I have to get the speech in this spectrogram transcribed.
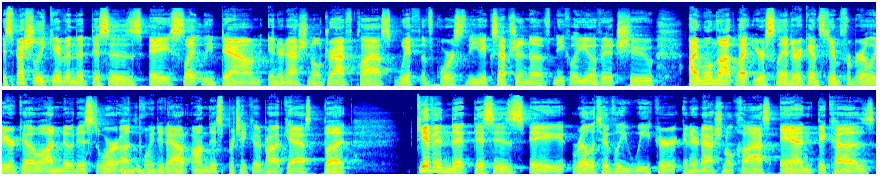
especially given that this is a slightly down international draft class, with, of course, the exception of Nikola Jovic, who I will not let your slander against him from earlier go unnoticed or unpointed out on this particular podcast. But given that this is a relatively weaker international class, and because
